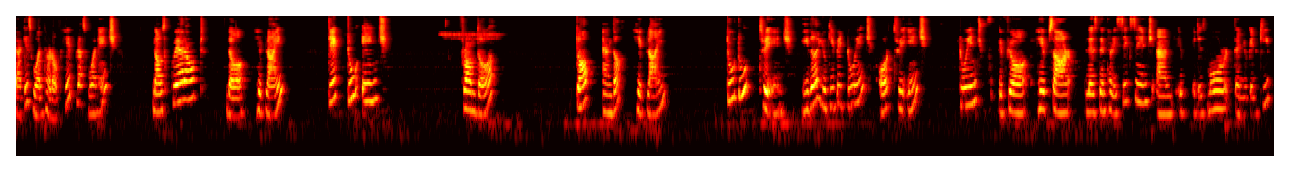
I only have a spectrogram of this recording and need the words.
that is one third of hip plus one inch. Now square out the hip line. Take two inch from the top and the hip line. 2 to 3 inch. Either you keep it 2 inch or 3 inch. 2 inch if your hips are less than 36 inch and if it is more then you can keep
